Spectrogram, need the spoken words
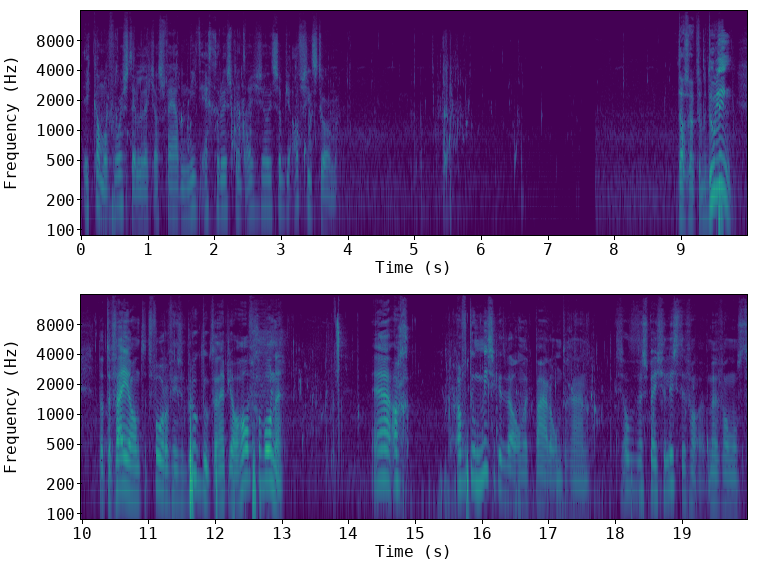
Ik kan me voorstellen dat je als vijand niet echt gerust bent als je zoiets op je af ziet stormen. Dat is ook de bedoeling. Dat de vijand het voorhof in zijn broek doet, dan heb je al half gewonnen. Ja, ach, af en toe mis ik het wel om met paarden om te gaan. Het is altijd een specialiste van, van ons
